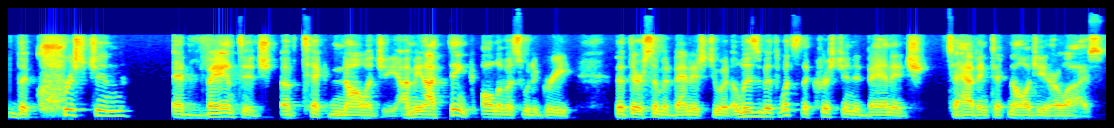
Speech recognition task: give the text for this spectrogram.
the Christian advantage of technology? I mean, I think all of us would agree that there's some advantage to it. Elizabeth, what's the Christian advantage to having technology in our lives?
